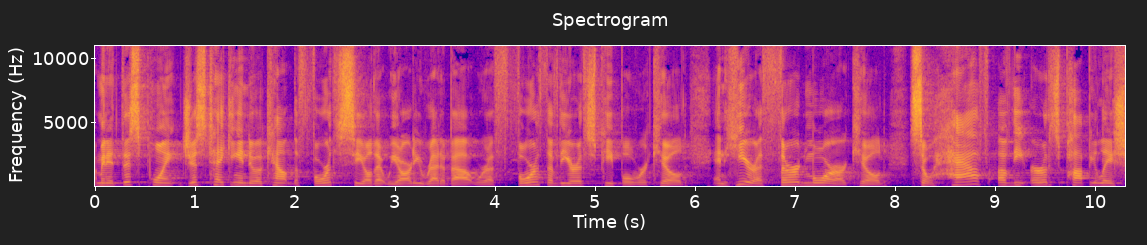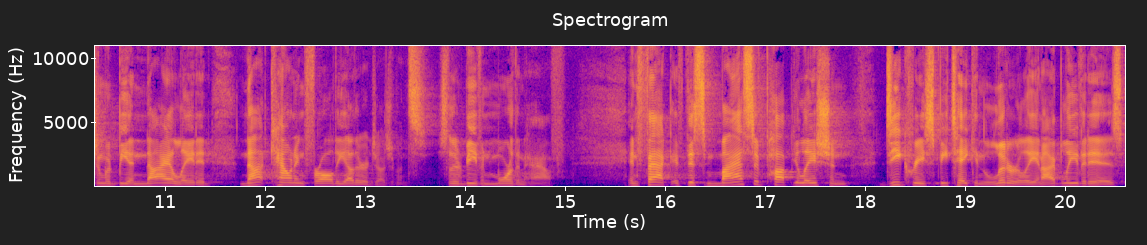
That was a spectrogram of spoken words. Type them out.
I mean, at this point, just taking into account the fourth seal that we already read about, where a fourth of the earth's people were killed, and here a third more are killed, so half of the earth's population would be annihilated, not counting for all the other judgments. So there'd be even more than half. In fact, if this massive population decrease be taken literally, and I believe it is,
